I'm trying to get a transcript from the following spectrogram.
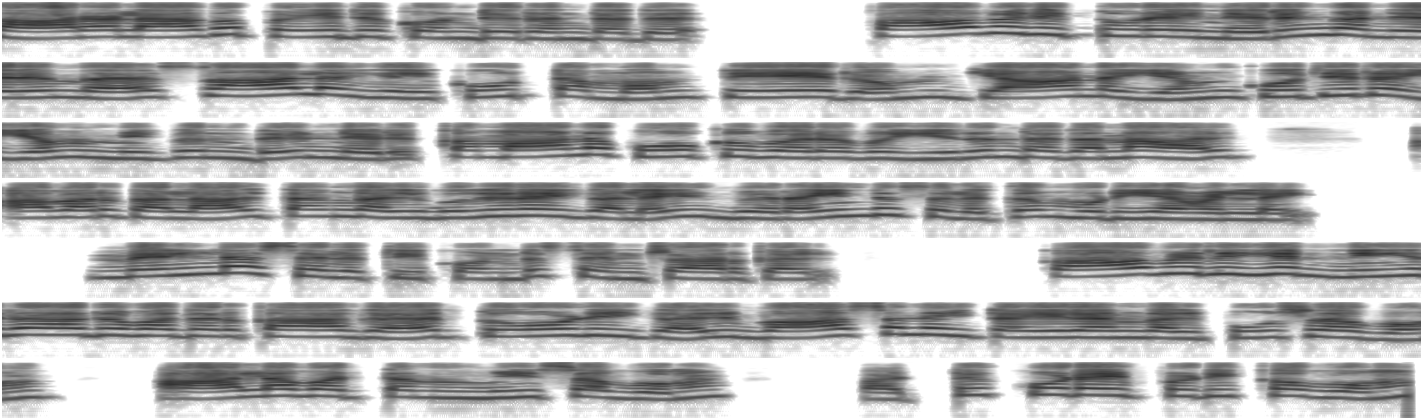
சாரலாக பெய்து கொண்டிருந்தது. காவிரித்துறை நெருங்க நெருங்க சாலையில் கூட்டமும் தேரும் யானையும் குதிரையும் மிகுந்து நெருக்கமான போக்குவரவு இருந்ததனால் அவர்களால் தங்கள் குதிரைகளை விரைந்து செலுத்த முடியவில்லை. மெல்ல செலுத்தி கொண்டு சென்றார்கள். காவிரியில் நீராடுவதற்காக தோழிகள் வாசனை தைலங்கள் பூசவும் ஆலவட்டம் வீசவும் பட்டுக்குடை பிடிக்கவும்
